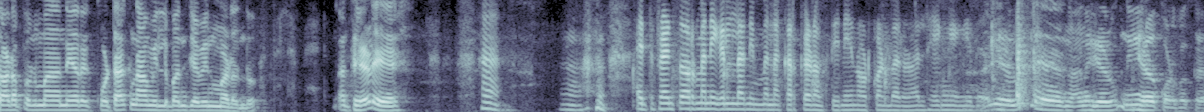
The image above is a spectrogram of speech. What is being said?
ದೊಡ್ಡಪ್ಪನ ಮನೆಯವ್ರಿಗೆ ಕೊಟ್ಟಾಕ ನಾವು ಇಲ್ಲಿ ಬಂದು ಜಮೀನು ಮಾಡೋದು ಅಂತ ಹೇಳಿ. ಹಾಂ. ಆಯ್ತು ಫ್ರೆಂಡ್ಸ್ ಅವ್ರ ಮನೆಗೆಲ್ಲ ನಿಮ್ಮನ್ನು ಕರ್ಕೊಂಡು ಹೋಗ್ತೀನಿ ನೋಡ್ಕೊಂಡು ಬರೋಣ ಅಲ್ಲಿ ಹೆಂಗೆ ಹೆಂಗಿದೆ? ನನಗೆ ಹೇಳು ನೀ ಹೇಳ್ಕೊಡ್ಬೇಕು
